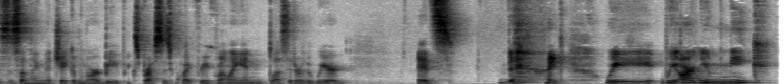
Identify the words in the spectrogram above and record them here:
This is something that Jacob Nordby expresses quite frequently in Blessed Are the Weird. It's like we we aren't unique.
